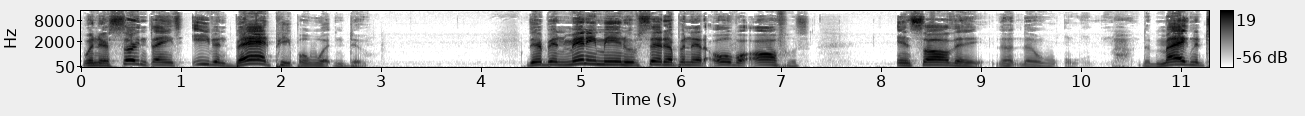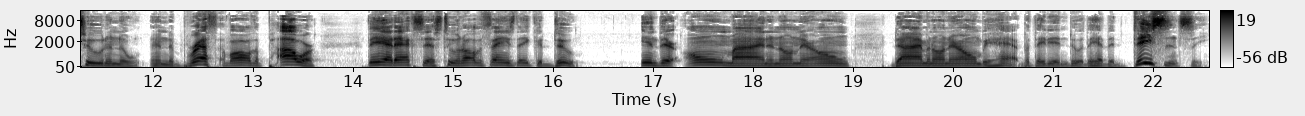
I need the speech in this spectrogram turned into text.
when there's certain things even bad people wouldn't do. There have been many men who've set up in that Oval Office and saw the the the, the magnitude and the and the breadth of all the power they had access to and all the things they could do in their own mind and on their own dime and on their own behalf, but they didn't do it. They had the decency.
